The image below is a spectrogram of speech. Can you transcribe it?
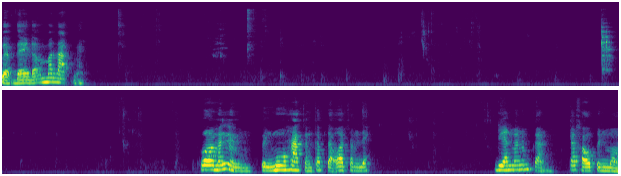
แบบใดแล้วมันมาลักไหม เพราะมันน่ะเป็นมูฮักกันกับตะออดจำเด้เรียนมาน้ำกันแต่เขาเป็นหมอ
